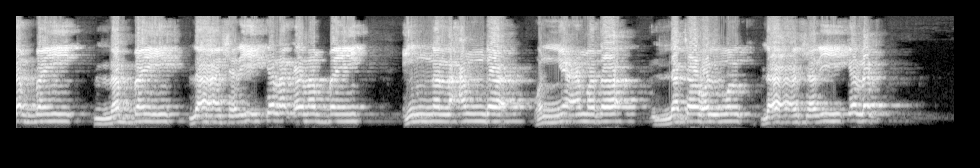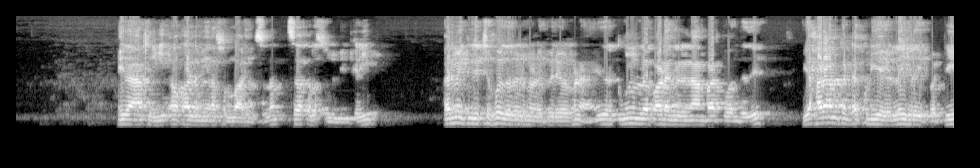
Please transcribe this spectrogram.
لبيك لبيك لا شريك لك لبيك إن الحمد والنعمة لك والملك لا شريك لك إلى آخره أو قال النبي صلى الله عليه وسلم صدق رسول من كريم அருமைக்குரிய சகோதரர்களுடைய பெரியவர்கள் இதற்கு முன்னுள்ள பாடங்களில் நாம் பார்த்து வந்தது எஹராம் கட்டக்கூடிய எல்லைகளை பற்றி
